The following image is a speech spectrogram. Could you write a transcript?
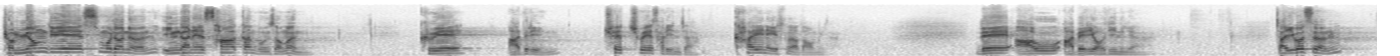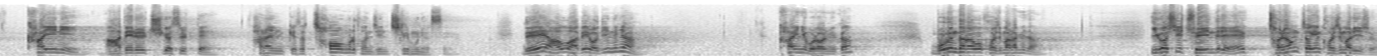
변명 뒤에 숨으려는 인간의 사악한 본성은 그의 아들인 최초의 살인자 카인에게서 나옵니다. 내 아우 아벨이 어디 있느냐? 자, 이것은 카인이 아벨을 죽였을 때 하나님께서 처음으로 던진 질문이었어요. 내 아우 아벨이 어디 있느냐? 카인이 뭐라고 합니까? 모른다라고 거짓말합니다. 이것이 죄인들의 전형적인 거짓말이죠.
